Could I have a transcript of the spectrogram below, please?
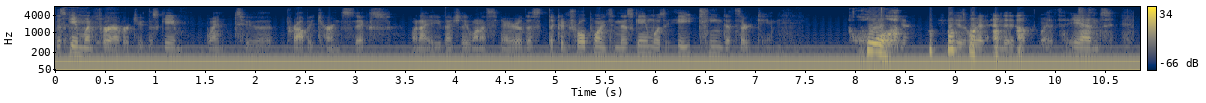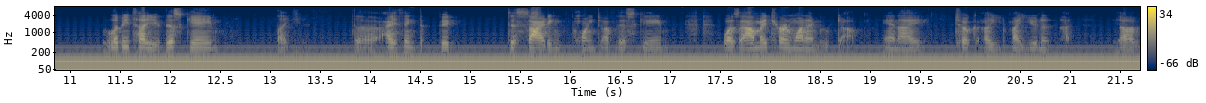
this game went forever too. This game went to probably turn six when I eventually won a scenario. This the control points in this game was 18 to 13 Whoa. is what it ended up with. And let me tell you, this game, like the I think the big deciding point of this game was on my turn one I moved up and I took a, my unit of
